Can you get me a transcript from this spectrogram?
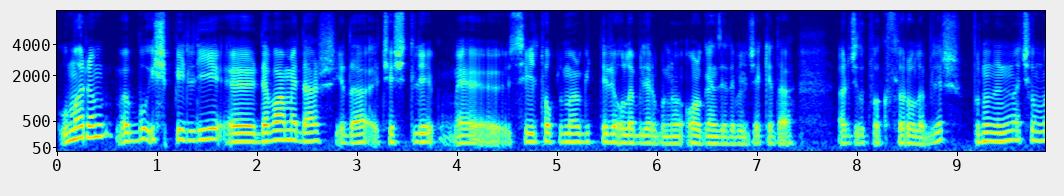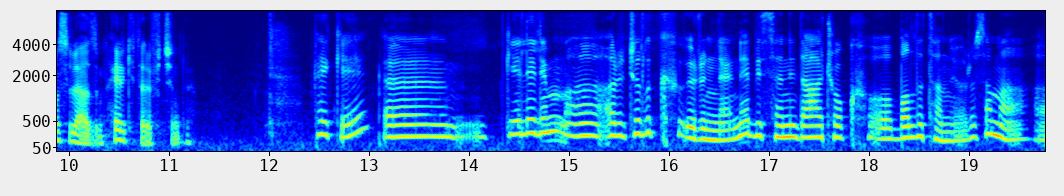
Umarım bu işbirliği e, devam eder ya da çeşitli sivil toplum örgütleri olabilir bunu organize edebilecek ya da arıcılık vakıfları olabilir. Bunun önünün açılması lazım her iki taraf için de. Peki e, gelelim e, arıcılık ürünlerine. Biz hani daha çok e, balı tanıyoruz ama e,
